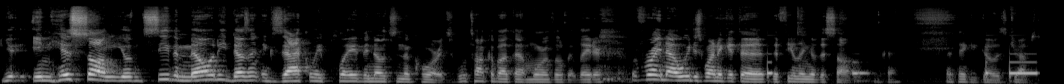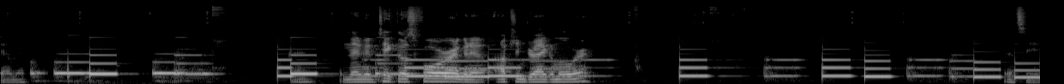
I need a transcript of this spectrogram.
you, in his song, you'll see the melody doesn't exactly play the notes and the chords. We'll talk about that more a little bit later. But for right now, we just want to get the, the feeling of the song. Okay? I think it goes, drops down there. And then I'm going to take those four, I'm going to option drag them over. Let's see.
